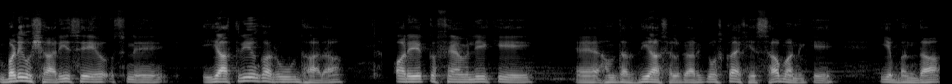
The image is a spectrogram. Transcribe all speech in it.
बड़ी होशियारी से उसने यात्रियों का रूप धारा और एक फैमिली की हमदर्दी हासिल करके उसका एक हिस्सा बन के ये बंदा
